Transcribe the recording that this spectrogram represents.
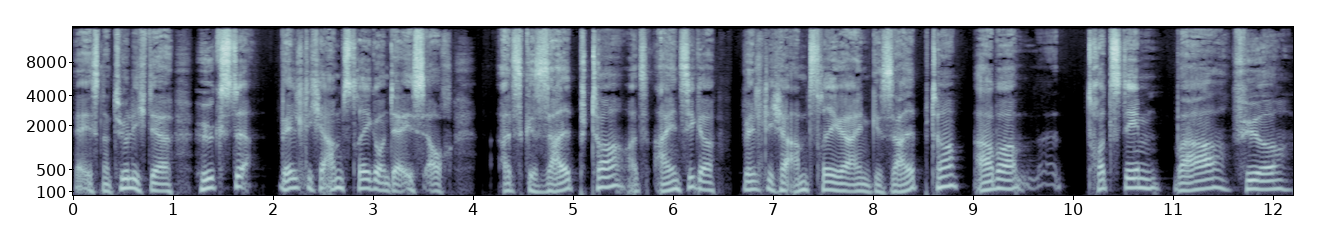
Er ist natürlich der höchste weltliche Amtsträger und er ist auch als Gesalbter, als einziger weltlicher Amtsträger ein Gesalbter, aber trotzdem war für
